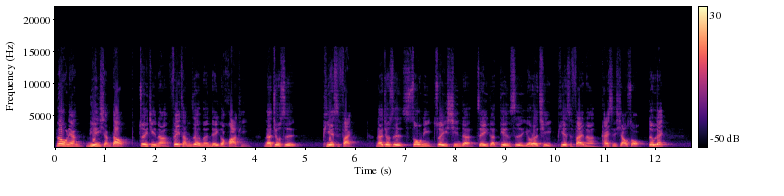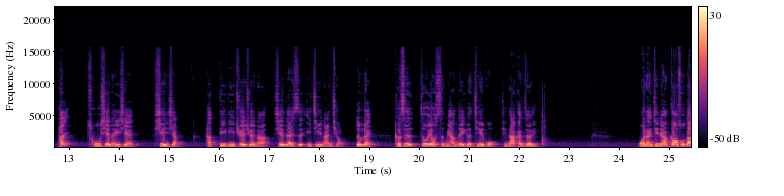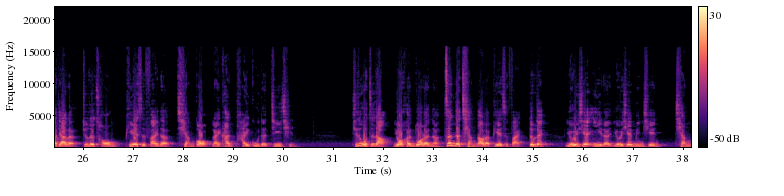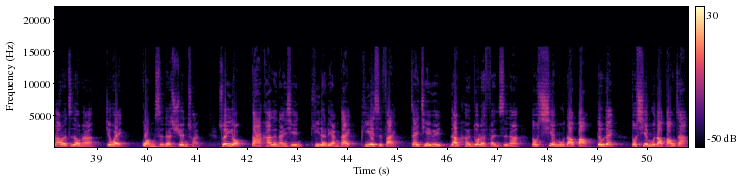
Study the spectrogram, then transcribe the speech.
让我俩联想到最近呢非常热门的一个话题，那就是 PS Five，那就是 Sony 最新的这一个电视游乐器 PS Five 呢开始销售，对不对？它出现了一些现象，它的的确确呢现在是一机难求，对不对？可是这会有什么样的一个结果？请大家看这里。我呢今天要告诉大家的，就是从 PS Five 的抢购来看台股的激情。其实我知道有很多人呢，真的抢到了 PS Five，对不对？有一些艺人，有一些明星抢到了之后呢，就会广式的宣传。所以有大咖的男星提了两代 PS Five 在捷运，让很多的粉丝呢都羡慕到爆，对不对？都羡慕到爆炸。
